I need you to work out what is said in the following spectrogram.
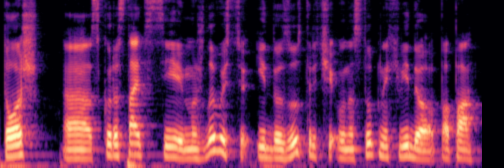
Тож, скористайтеся цією можливістю і до зустрічі у наступних відео. Па-па!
